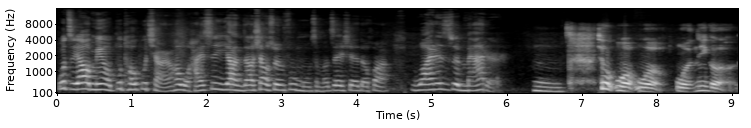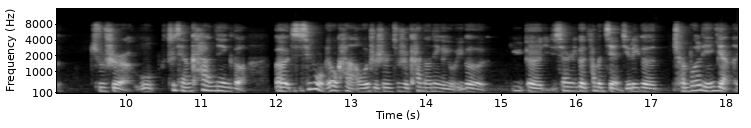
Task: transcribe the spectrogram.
我只要没有不偷不抢，然后我还是一样，你知道孝顺父母什么这些的话，Why does it matter？嗯，就我我我那个就是我之前看那个呃，其实我没有看啊，我只是就是看到那个有一个呃，像是一个他们剪辑了一个陈柏霖演了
